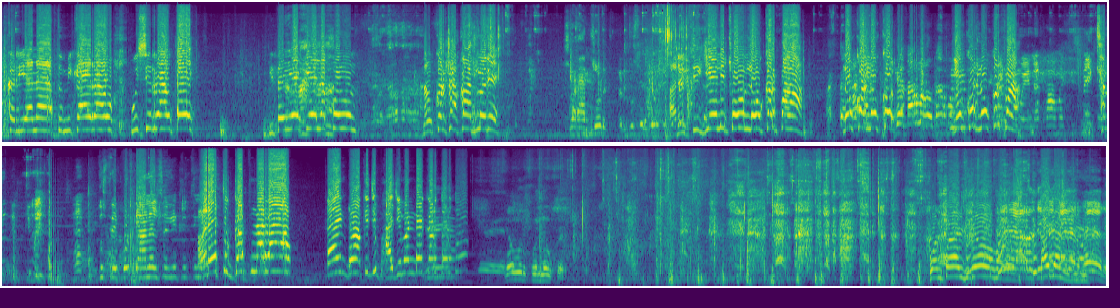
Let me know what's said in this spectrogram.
लवकर या ना. तुम्ही काय राव? उशीर रावताय. इथं एक गेलं पळून. लवकर टाका मध्ये अरे ती गेली पळून लवकर पळा. लवकर लवकर. लवकर लवकर पळा. महिना कामाचीच नाही केली. हा? दुसरे आणायला सांगितलं. अरे तू गप ना राव. काय डोक्याची भाजी मंडई करतो तू? कोण पळाल काय झालं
